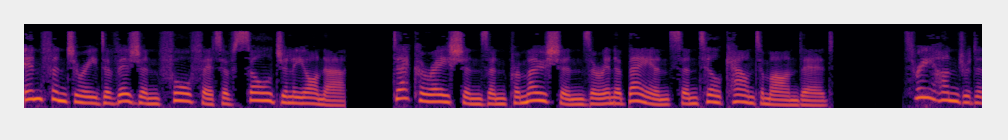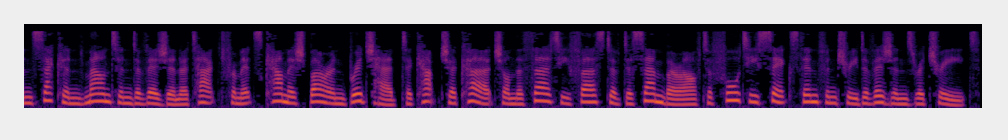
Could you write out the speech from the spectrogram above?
Infantry Division forfeit of soldierly honor. Decorations and promotions are in abeyance until countermanded." 302nd Mountain Division attacked from its Kamysh-Burun bridgehead to capture Kerch on 31 December after 46th Infantry Division's retreat.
